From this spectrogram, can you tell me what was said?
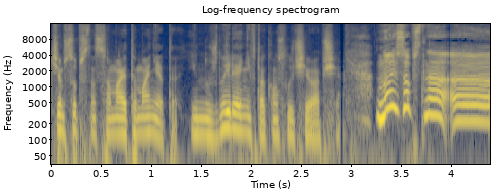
чем, собственно, сама эта монета. И нужны ли они в таком случае вообще? Ну и, собственно, э,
